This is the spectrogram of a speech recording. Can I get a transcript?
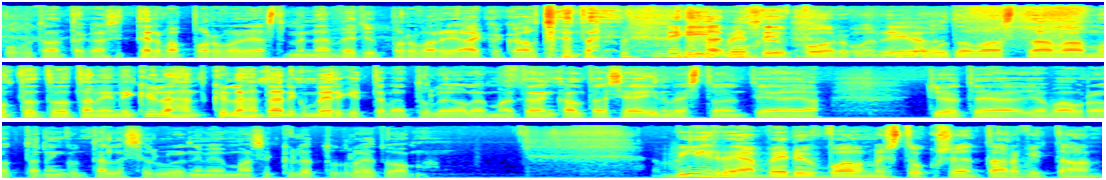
puhutaan takaisin tervaporvari ja sitten mennään vetyporvari aikakauteen tai, niin, tai vetyporvari, muuta vastaavaa, mutta tuota, niin, niin kyllähän, kyllähän tämä niin merkittävä tulee olemaan. Tämän kaltaisia investointeja ja työtä ja, ja vaurautta niin kuin tälle seudulle nimenomaan se kyllä tulee tuomaan. Vihreän vedyn valmistukseen tarvitaan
